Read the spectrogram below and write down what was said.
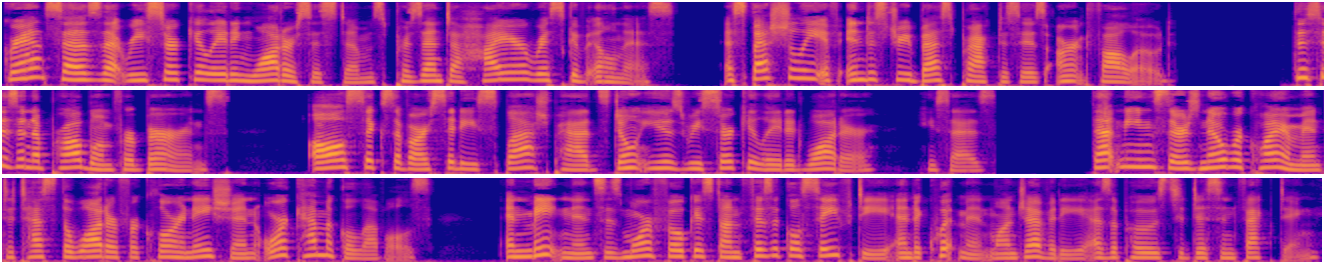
Grant says that recirculating water systems present a higher risk of illness, especially if industry best practices aren't followed. This isn't a problem for Burns. All six of our city's splash pads don't use recirculated water, he says. That means there's no requirement to test the water for chlorination or chemical levels, and maintenance is more focused on physical safety and equipment longevity as opposed to disinfecting.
